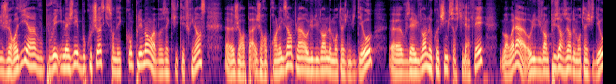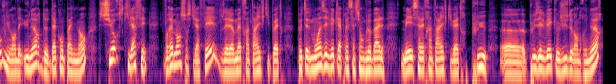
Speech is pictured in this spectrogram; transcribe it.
je le redis, hein, vous pouvez imaginer beaucoup de choses qui sont des compléments à vos activités freelance. Euh, je, je, reprends l'exemple. Hein, au lieu de lui vendre le montage d'une vidéo, euh, vous allez lui vendre le coaching sur ce qu'il a fait. Bon voilà, au lieu de lui vendre plusieurs heures de montage vidéo, vous lui vendez une heure d'accompagnement sur ce qu'il a fait. Vraiment sur ce qu'il a fait. Vous allez mettre un tarif qui peut être peut-être moins élevé que la prestation globale, mais ça va être un tarif qui va être plus plus élevé que juste de vendre une heure.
